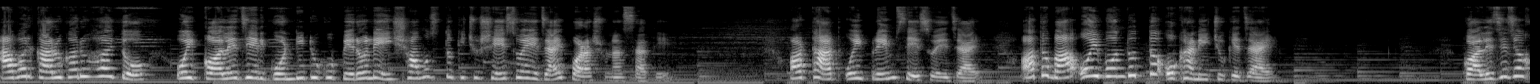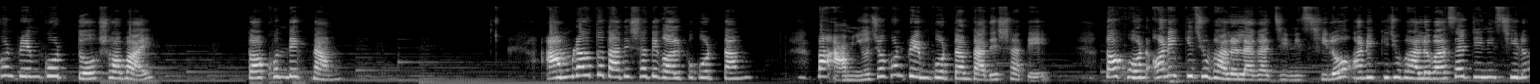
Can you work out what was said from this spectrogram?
আবার কারও কারও হয়তো ওই কলেজের গণ্ডিটুকু পেরোলেই সমস্ত কিছু শেষ হয়ে যায় পড়াশোনার সাথে। অর্থাৎ ওই প্রেম শেষ হয়ে যায়, অথবা ওই বন্ধুত্ব ওখানেই চুকে যায়। কলেজে যখন প্রেম করত সবাই, তখন দেখতাম, আমরাও তো তাদের সাথে গল্প করতাম, বা আমিও যখন প্রেম করতাম তাদের সাথে তখন অনেক কিছু ভালো লাগার জিনিস ছিল, অনেক কিছু ভালোবাসার জিনিস ছিল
